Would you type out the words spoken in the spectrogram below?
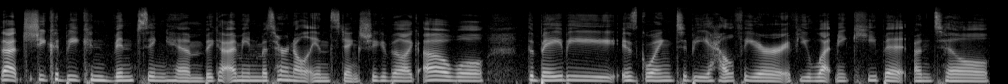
That she could be convincing him because I mean, maternal instincts. She could be like, "Oh, well, the baby is going to be healthier if you let me keep it until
